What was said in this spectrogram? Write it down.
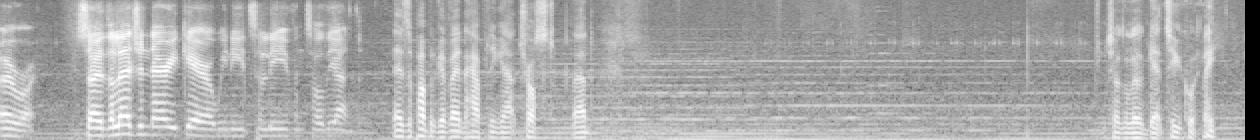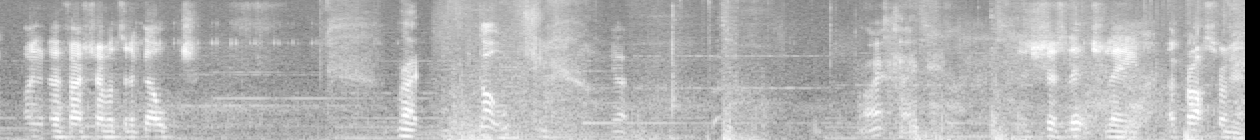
Oh right. So the legendary gear we need to leave until the end. There's a public event happening at Trust Land. Which I'm going to get to quickly. I'm gonna fast travel to the gulch. Right. Gulch. Yep. Right. Okay. It's just literally across from it.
